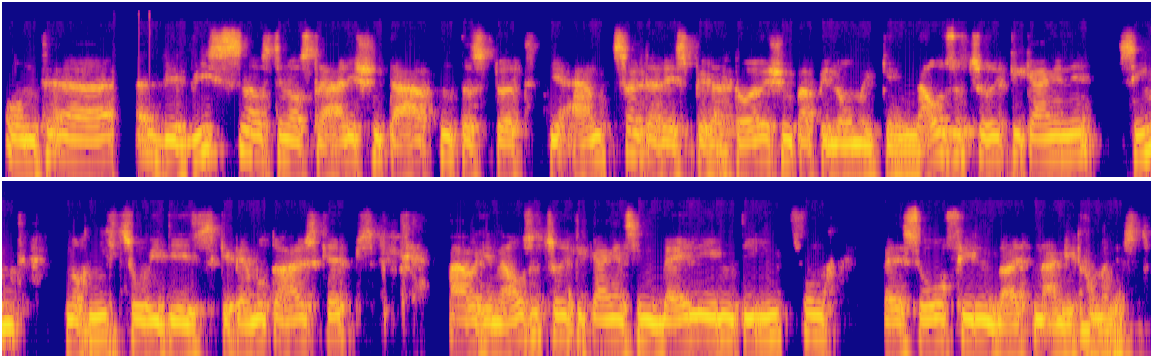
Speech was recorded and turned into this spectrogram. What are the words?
Und äh, wir wissen aus den australischen Daten, dass dort die Anzahl der respiratorischen Papillome genauso zurückgegangen sind, noch nicht so wie das Gebärmutterhalskrebs, aber genauso zurückgegangen sind, weil eben die Impfung bei so vielen Leuten angekommen ist.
